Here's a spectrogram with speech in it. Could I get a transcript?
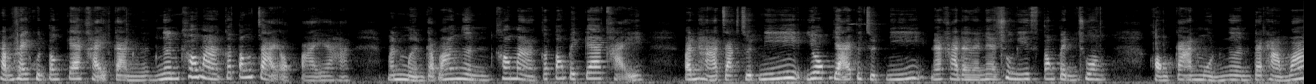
ทำให้คุณต้องแก้ไขการเงิน เงินเข้ามาก็ต้องจ่ายออกไปอะคะ่ะ มันเหมือนกับว่าเงินเข้ามาก็ต้องไปแก้ไข ปัญหาจากจุดนี้โยกย้ายไปจุดนี้นะคะ ดังนั้นเนี่ยช่วงนี้ต้องเป็นช่วงของการหมุนเงิน แต่ถามว่า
